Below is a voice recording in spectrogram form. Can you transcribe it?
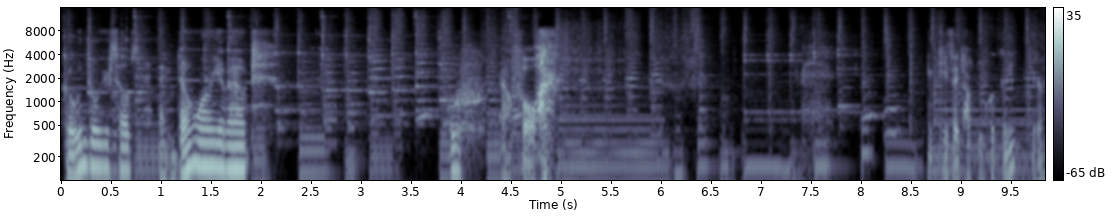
go enjoy yourselves, and don't worry about... Oof, mouthful. In case I talk too quickly, here.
